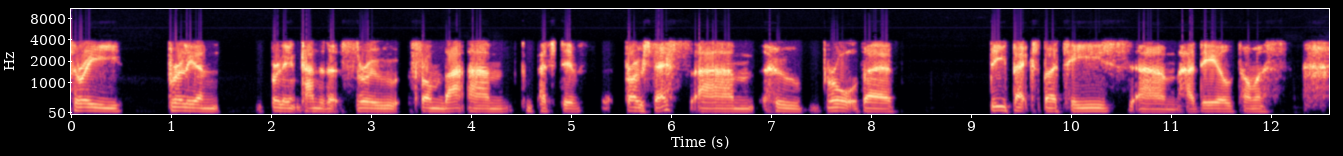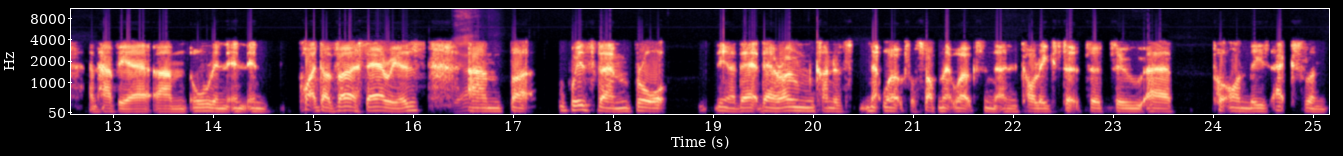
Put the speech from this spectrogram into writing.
three brilliant brilliant candidates through from that um, competitive process um, who brought their deep expertise, um, Hadil, Thomas, and Javier, um, all in, in, in, quite diverse areas, yeah. Um, but with them brought you know their their own kind of networks or sub networks and, and, colleagues to to, to uh, put on these excellent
